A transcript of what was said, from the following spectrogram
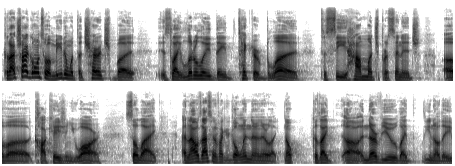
Cause I tried going to a meeting with the church, but it's like literally they take your blood to see how much percentage of uh Caucasian you are. So like, and I was asking if I could go in there, and they were like, nope. Cause like uh, in their view, like you know they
